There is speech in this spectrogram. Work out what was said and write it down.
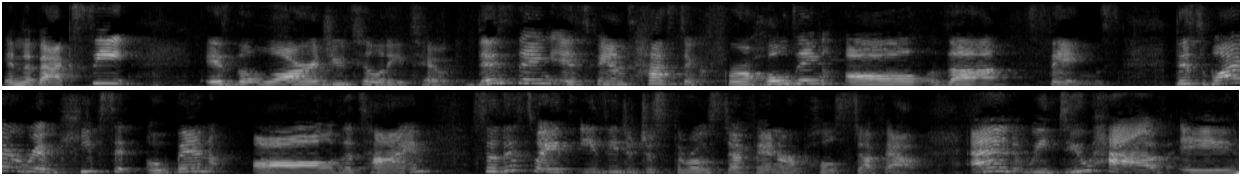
in the back seat is the large utility tote. This thing is fantastic for holding all the things. This wire rim keeps it open all of the time. So this way it's easy to just throw stuff in or pull stuff out. And we do have a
